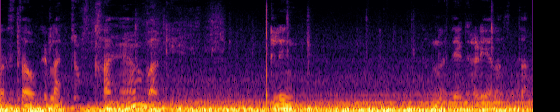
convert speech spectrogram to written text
રસ્તાઓ કેટલા ચોખ્ખા છે બાકી. ક્લીન તમને દેખાડ્યા રસ્તા.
